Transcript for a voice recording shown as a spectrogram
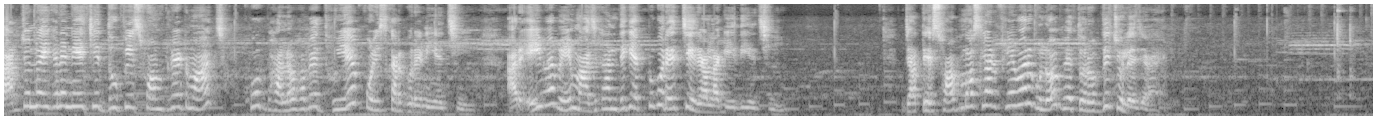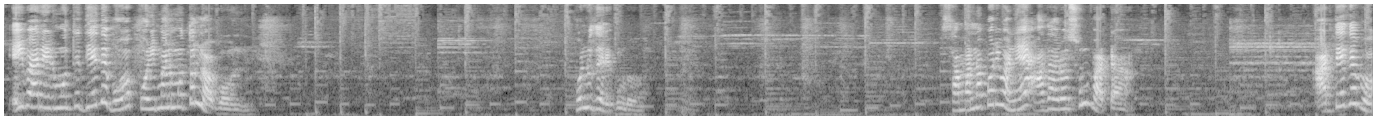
তার জন্য এখানে নিয়েছি দু পিস পমফ্রেট মাছ। খুব ভালোভাবে ধুয়ে পরিষ্কার করে নিয়েছি। আর এইভাবে মাঝখান থেকে একটু করে চেরা লাগিয়ে দিয়েছি। যাতে সব মশলার ফ্লেভারগুলো ভেতর অবধি চলে যায়। এইবার এর মধ্যে দিয়ে দেব পরিমাণ মতো লবণ। হলুদের গুঁড়ো। সামান্য পরিমাণে আদা, রসুন বাটা। আর দিয়ে দেবো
